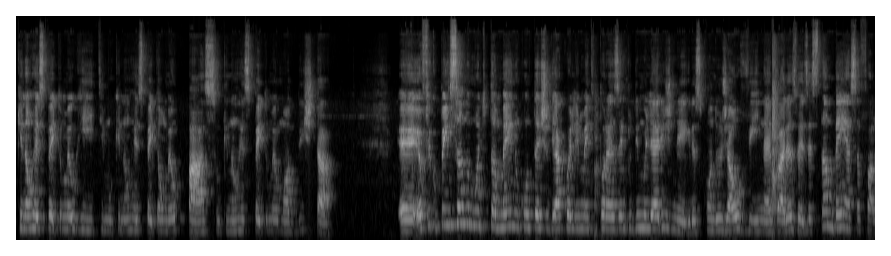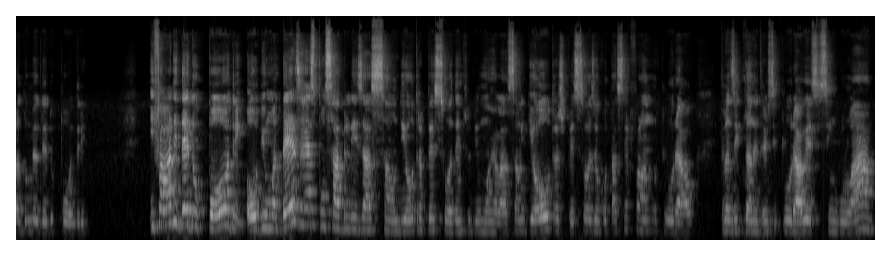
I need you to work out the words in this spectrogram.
que não respeita o meu ritmo, que não respeita o meu passo, que não respeita o meu modo de estar. É, eu fico pensando muito também no contexto de acolhimento, por exemplo, de mulheres negras, quando eu já ouvi né, várias vezes também essa fala do meu dedo podre. E falar de dedo podre ou de uma desresponsabilização de outra pessoa dentro de uma relação e de outras pessoas, eu vou estar sempre falando no plural, transitando entre esse plural e esse singular,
